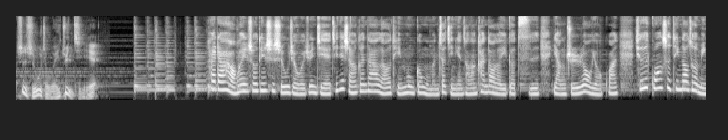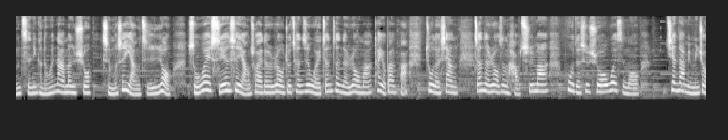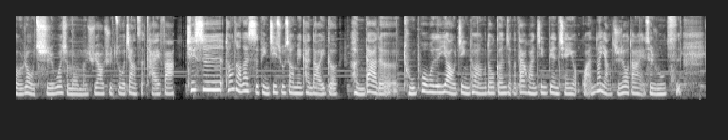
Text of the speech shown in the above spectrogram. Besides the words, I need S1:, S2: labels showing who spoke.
S1: 识食物者为俊杰。
S2: 嗨，大家好，欢迎收听《识食物者为俊杰》。今天想要跟大家聊的题目，跟我们这几年常常看到的一个词——养殖肉有关。其实，光是听到这个名词，你可能会纳闷说，什么是养殖肉？所谓实验室养出来的肉，就称之为真正的肉吗？它有办法做得像真的肉这么好吃吗？或者是说，为什么？现在明明就有肉吃，为什么我们需要去做这样子的开发？其实，通常在食品技术上面看到一个很大的突破或者要进，通常都跟整个大环境变迁有关。那养殖肉当然也是如此。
